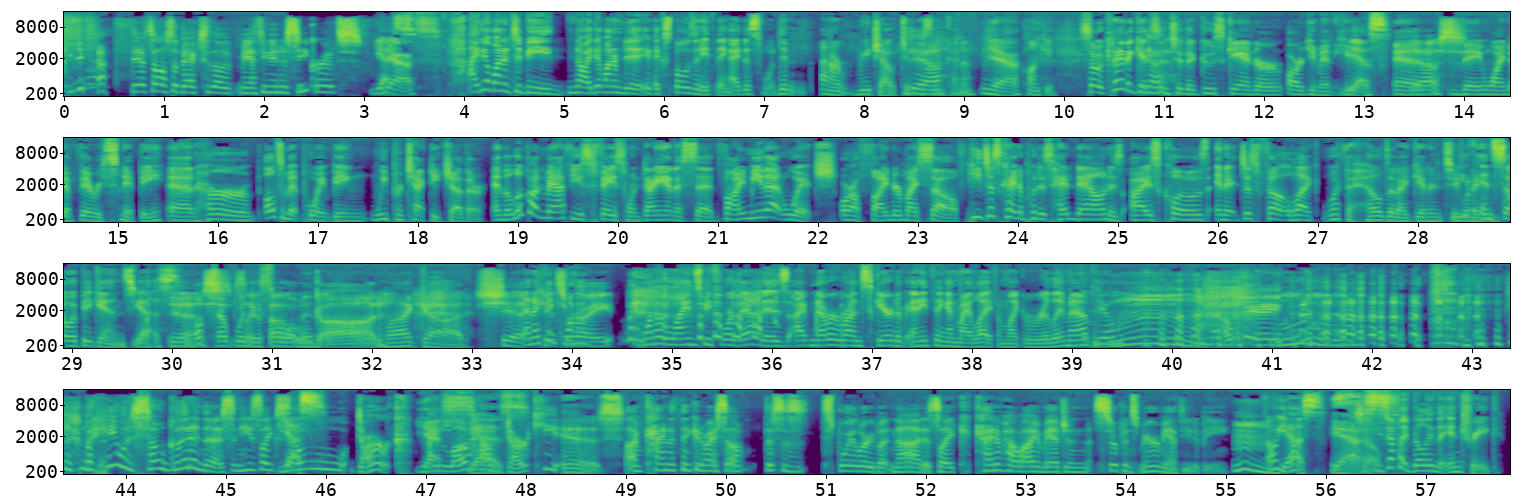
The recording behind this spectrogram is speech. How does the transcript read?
yeah. That's also back to the Matthew and his secrets. Yes. I didn't want it to be, no, I didn't want him to expose anything. I just didn't want to reach out to Yeah. kind of Yeah. clunky. So it kind of gets Yeah. into the goose gander argument here. Yes. And Yes. they wind up very snippy. And her ultimate point being, we protect each other. And the look on Matthew's face when Diana said, find me that witch or I'll find her myself. He just kind of put his head down, his eyes closed, and it just felt like, what the hell did I get into when I And so it begins. Yes. Yes. up It's with like, this oh woman. God. My God. Shit. And I think one right. of one of the lines before that is, "I've never run scared of anything in my life." I'm like, really, Matthew? Mm, okay. Mm-hmm. but he was so good in this and he's like Yes. so dark. Yes. I love how dark he is. I'm kind of thinking to myself, this is spoilery, but not. It's like kind of how I imagine Serpent's Mirror Matthew to be. Hmm. Oh yes, Yes. He's definitely building the intrigue.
